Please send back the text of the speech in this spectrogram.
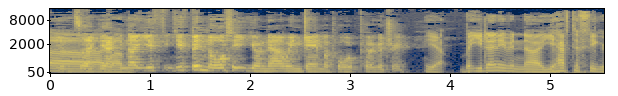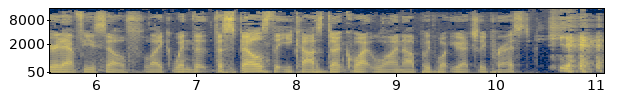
It's Uh, like, yeah, no, you've you've been naughty. You're now in gamer pur- purgatory. Yeah, but you don't even know. You have to figure it out for yourself. Like when the, the spells that you cast don't quite line up with what you actually pressed, Yeah,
